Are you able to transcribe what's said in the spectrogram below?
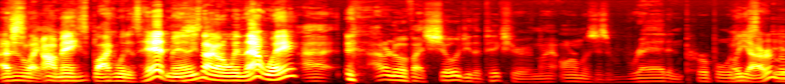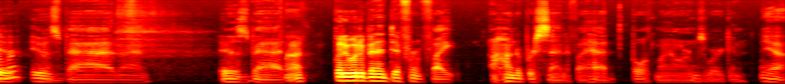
I just like, oh man, he's blocking with his head, man. He's- not gonna win that way. I I don't know if I showed you the picture. My arm was just red and purple. Oh, yeah, I just- it- remember. It, was bad, man. It was bad. I- but it would have been a different fight, hundred percent, if I had both my arms working. Yeah,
